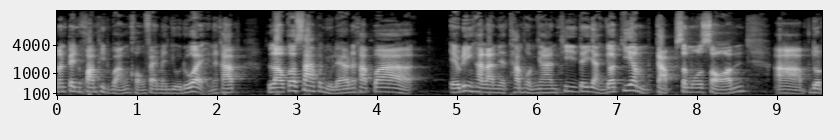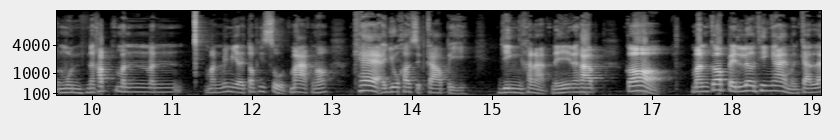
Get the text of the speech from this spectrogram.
มันเป็นความผิดหวังของแฟนแมนยูด้วยนะครับ เราก็ทราบกันอยู่แล้วนะครับว่าเอลริงฮาลันเนี่ยทำผลงานที่ได้อย่างยอดเยี่ยมกับสโมสรดดมุนนะครับมันมันมันไม่มีอะไรต้องพิสูจน์มากเนาะแค่อายุเขา 19 ปี ยิงขนาดนี้นะครับ ก็มันก็เป็นเรื่องที่ง่ายเหมือนกัน และ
